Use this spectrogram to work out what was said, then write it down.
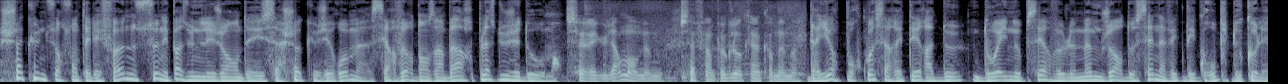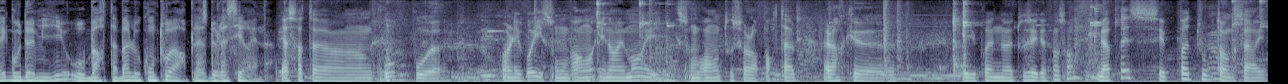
chacune sur son téléphone, ce n'est pas une légende et ça choque Jérôme, serveur dans un bar place du Jet d'eau au Mans. C'est régulièrement même, ça fait un peu glauque hein, quand même. D'ailleurs, pourquoi s'arrêter à deux? Dwayne observe le même genre de scène avec des groupes de collègues ou d'amis au bar tabac Le Comptoir, place de la Sirène. Il y a certains groupes où euh, on les voit, ils sont vraiment énormément et ils sont vraiment tous sur leur portable. Alors que ils prennent tous les cafés ensemble. Mais après, c'est pas tout le temps que ça arrive.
